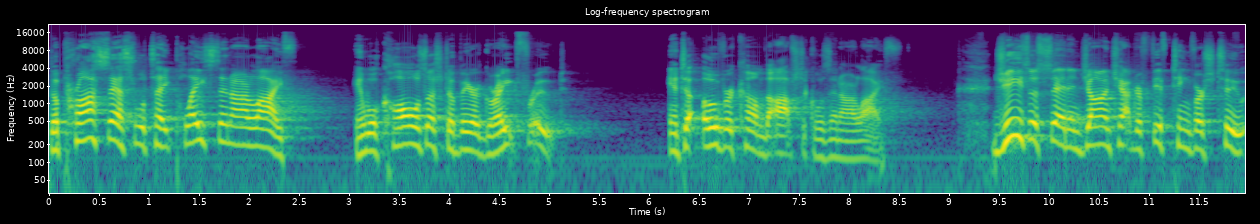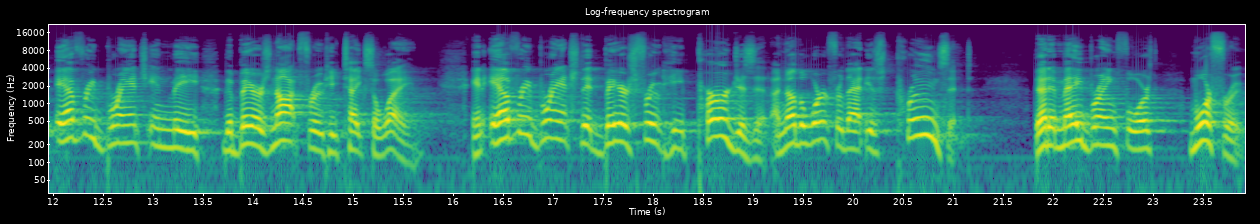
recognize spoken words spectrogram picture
the process will take place in our life and will cause us to bear great fruit and to overcome the obstacles in our life. Jesus said in John chapter 15, verse 2 Every branch in me that bears not fruit, he takes away. And every branch that bears fruit, he purges it. Another word for that is prunes it, that it may bring forth more fruit.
